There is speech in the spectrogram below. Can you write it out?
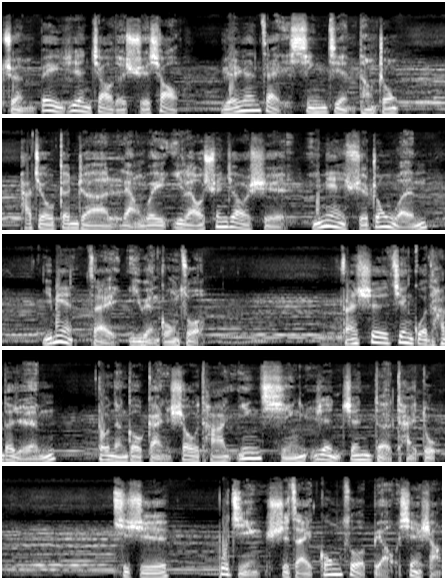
准备任教的学校，仍然在兴建当中，他就跟着两位医疗宣教士，一面学中文，一面在医院工作。凡是见过他的人，都能够感受他殷勤认真的态度。其实，不仅是在工作表现上，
